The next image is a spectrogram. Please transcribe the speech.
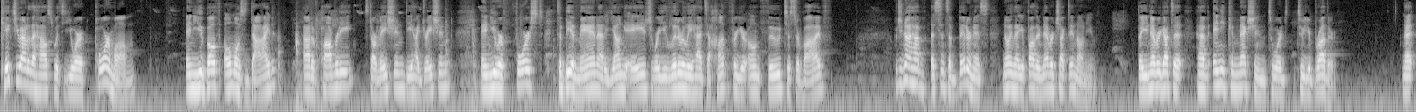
Kicked you out of the house with your poor mom, and you both almost died out of poverty, starvation, dehydration, and you were forced to be a man at a young age where you literally had to hunt for your own food to survive? Would you not have a sense of bitterness knowing that your father never checked in on you? That you never got to have any connection towards to your brother? That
